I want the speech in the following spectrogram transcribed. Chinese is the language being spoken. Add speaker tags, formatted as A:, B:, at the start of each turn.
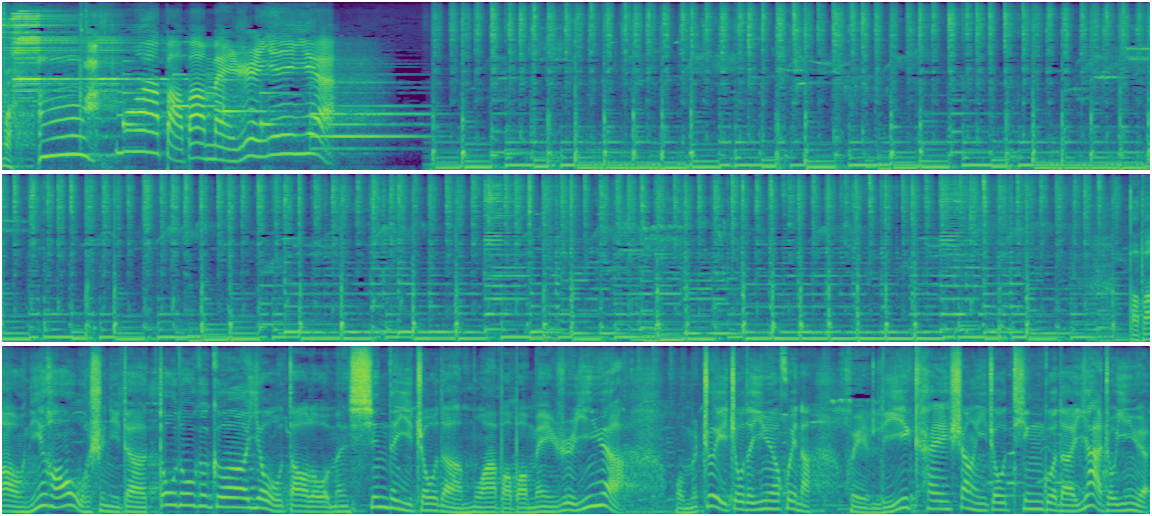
A: 嗯啊，
B: 嗯，木二宝宝每日音乐。
A: 宝宝你好，我是你的兜兜哥哥，又到了我们新的一周的木阿宝宝每日音乐了。我们这一周的音乐会呢，会离开上一周听过的亚洲音乐，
